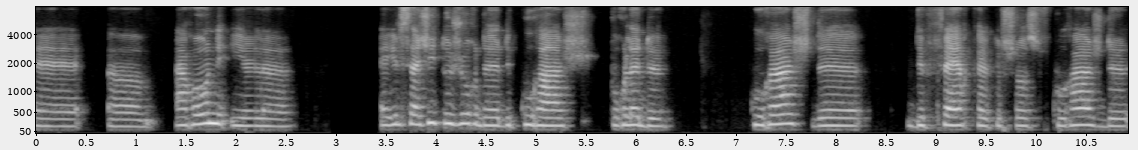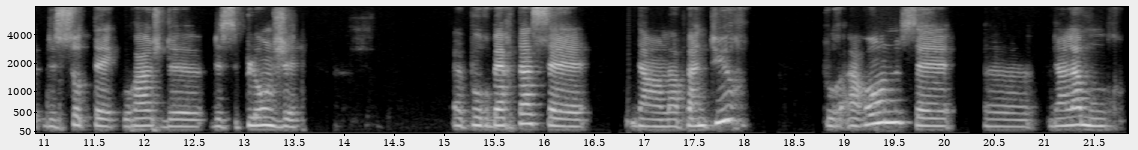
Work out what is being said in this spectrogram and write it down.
Et, euh, Aaron, il, il s'agit toujours de, courage pour les deux. Courage de, de faire quelque chose, courage de, de sauter, courage de, de se plonger. Euh, pour Bertha, c'est dans la peinture. Pour Aaron, c'est euh, dans l'amour,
